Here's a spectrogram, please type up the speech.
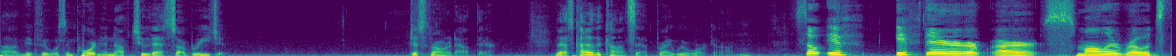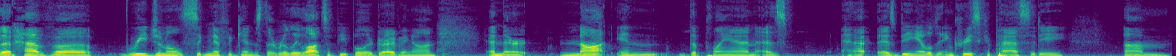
uh, if it was important enough to that sub-region. Just throwing it out there. That's kind of the concept, right, we were working on. So if if there are smaller roads that have uh, regional significance that really lots of people are driving on, and they're not in the plan as as being able to increase capacity, um,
